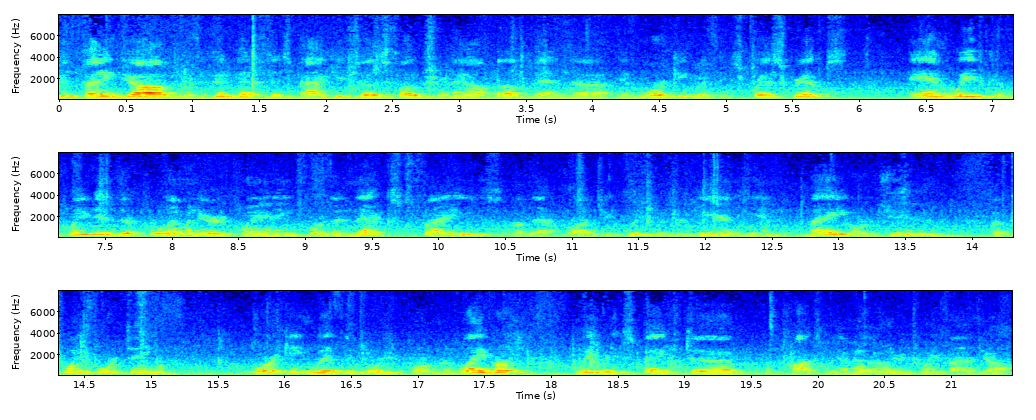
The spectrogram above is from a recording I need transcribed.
Good paying jobs with a good benefits package. Those folks are now up and, uh, and working with Express Scripts. And we've completed the preliminary planning for the next phase of that project, which would begin in May or June of 2014. Working with the Georgia Department of Labor, we would expect uh, approximately another 125 jobs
